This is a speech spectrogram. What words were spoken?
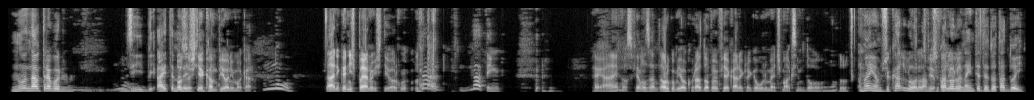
Nu, n-au treabă zi, O itemele. să știi? știe campionii măcar. Nu. Da, adică nici pe aia nu știe oricum. Da, nothing. Ei, ai, o să fie amuzant. Oricum, eu cu Radu avem fiecare, cred că un match maxim, două. Mai, eu am jucat LoL, O să am fie jucat funny, LoL rău. înainte de Dota 2.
